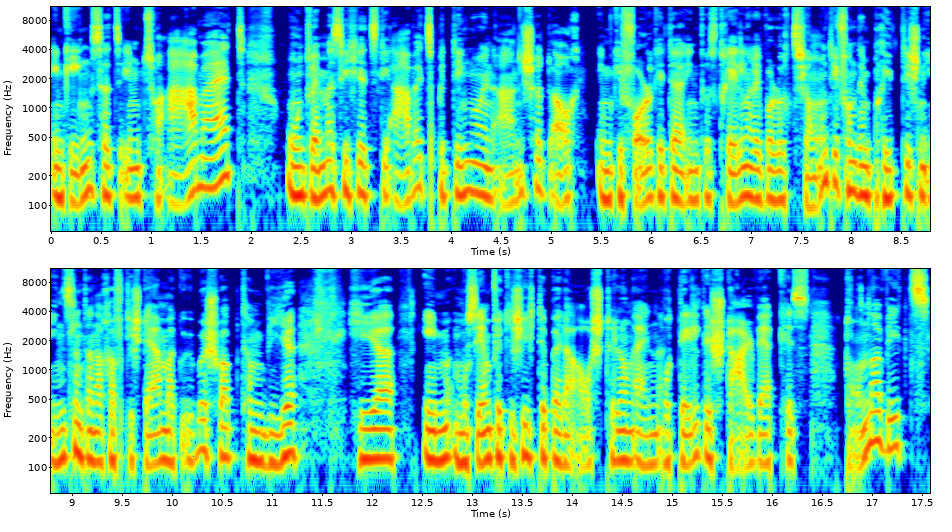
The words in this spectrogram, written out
im Gegensatz eben zur Arbeit. Und wenn man sich jetzt die Arbeitsbedingungen anschaut, auch im Gefolge der industriellen Revolution, die von den britischen Inseln dann auch auf die Steiermark überschwappt, haben wir hier im Museum für Geschichte bei der Ausstellung ein Modell des Stahlwerkes Donnerwitz.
